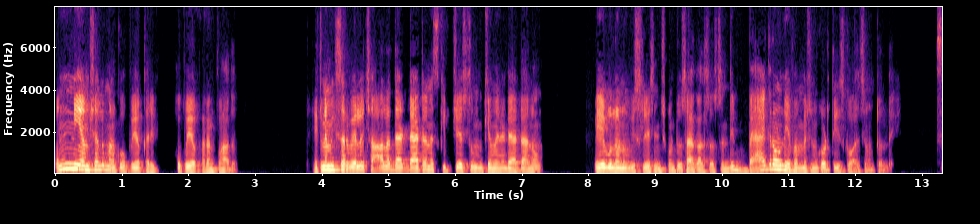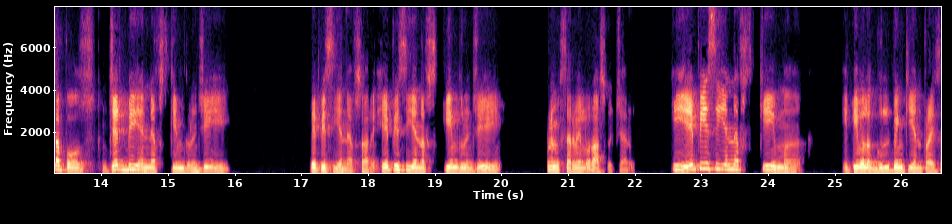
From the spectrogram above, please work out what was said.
అన్ని అంశాలు మనకు ఉపయోగకరి ఉపయోగకరం కాదు. ఎకనామిక్ సర్వేలో చాలా డేటాను స్కిప్ చేస్తూ ముఖ్యమైన డేటాను టేబుల్ను విశ్లేషించుకుంటూ సాగాల్సి వస్తుంది. బ్యాక్గ్రౌండ్ ఇన్ఫర్మేషన్ కూడా తీసుకోవాల్సి ఉంటుంది. సపోజ్ జెడ్బిఎన్ఎఫ్ స్కీమ్ గురించి ఏపీసీఎన్ఎఫ్ సారీ ఏపీసీఎన్ఎఫ్ స్కీమ్ గురించి ఎకనామిక్ సర్వేలో రాసుకొచ్చారు. ఈ ఏపీసీఎన్ఎఫ్ స్కీమ్ ఇటీవల గుల్బెంకియన్ ప్రైజ్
